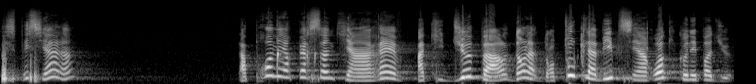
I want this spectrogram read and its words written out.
c'est spécial, hein? La première personne qui a un rêve à qui Dieu parle, dans, dans toute la Bible, c'est un roi qui ne connaît pas Dieu.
